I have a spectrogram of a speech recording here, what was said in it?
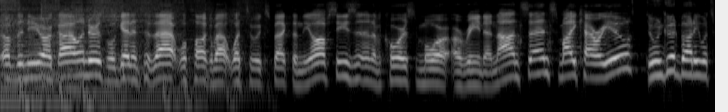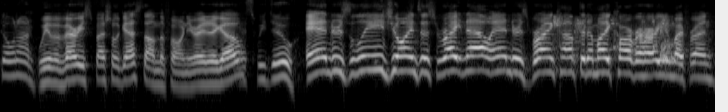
of the New York Islanders. We'll get into that. We'll talk about what to expect in the offseason and, of course, more arena nonsense. Mike, how are you? Doing good, buddy. What's going on? We have a very special guest on the phone. You ready to go? Yes, we do. Anders Lee joins us right now. Anders, Brian Compton, and Mike Carver. How are you, my friend?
